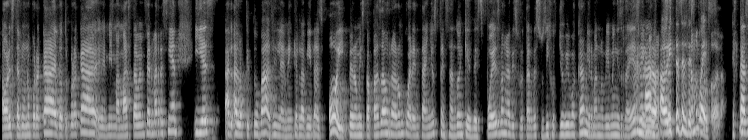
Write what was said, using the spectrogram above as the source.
ahora está el uno por acá, el otro por acá, eh, mi mamá estaba enferma recién y es a, lo que tú vas, Lilian, en que la vida es hoy, pero mis papás ahorraron 40 años pensando en que después van a disfrutar de sus hijos. Yo vivo acá, mi hermano vive en Israel. Claro, ahorita es el después. Estás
